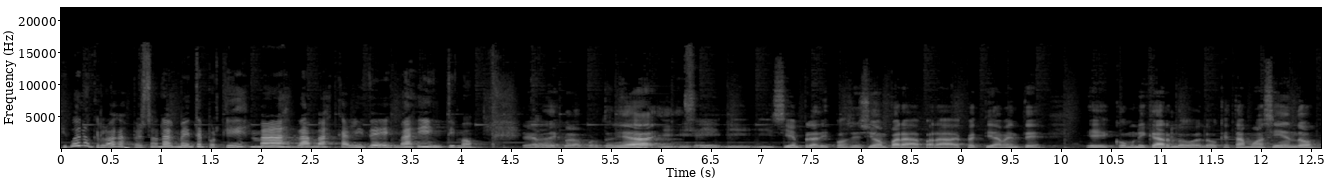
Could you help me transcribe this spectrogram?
Y bueno, que lo hagas personalmente porque es más, da más calidez, más íntimo. Te agradezco la oportunidad y, siempre a disposición para, para efectivamente eh, comunicar lo, lo, que estamos haciendo.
